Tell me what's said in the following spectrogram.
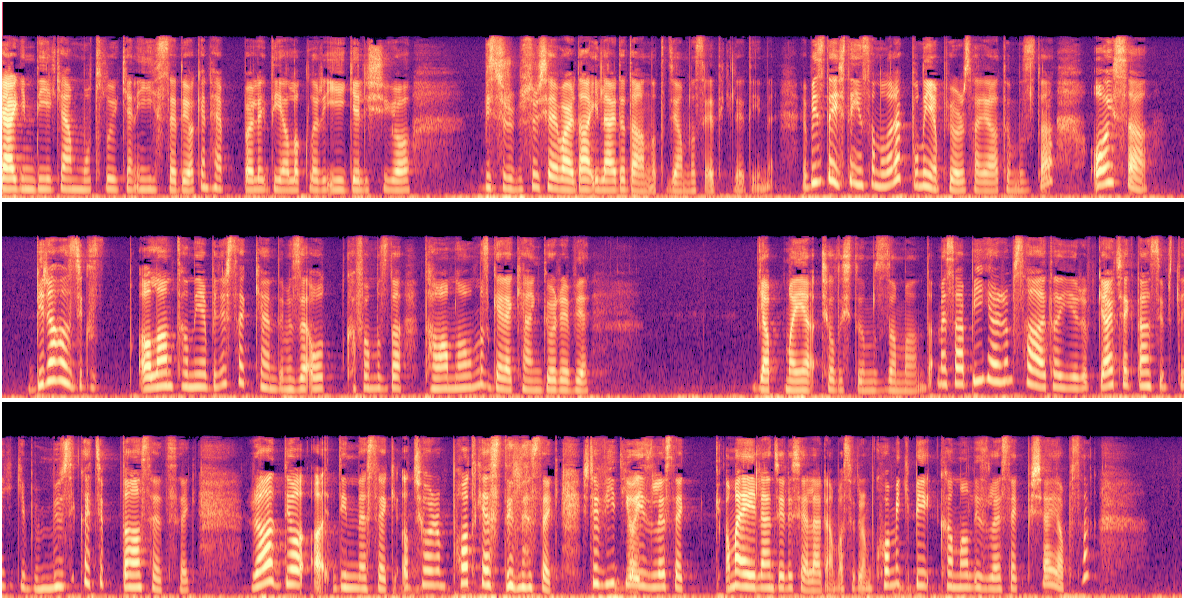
gergin değilken, mutluyken, iyi hissediyorken hep böyle diyalogları iyi gelişiyor. Bir sürü bir sürü şey var daha ileride de anlatacağım nasıl etkilediğini. Ve biz de işte insan olarak bunu yapıyoruz hayatımızda. Oysa birazcık alan tanıyabilirsek kendimize o kafamızda tamamlamamız gereken görevi yapmaya çalıştığımız zaman da mesela bir yarım saat ayırıp gerçekten Sips'teki gibi müzik açıp dans etsek radyo dinlesek, atıyorum podcast dinlesek, işte video izlesek ama eğlenceli şeylerden bahsediyorum. Komik bir kanal izlesek, bir şey yapsak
